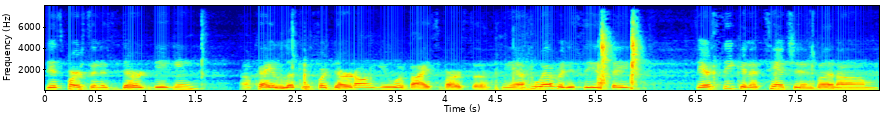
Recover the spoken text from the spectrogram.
This person is dirt digging, okay, looking for dirt on you or vice versa. Yeah, whoever this is, they they're seeking attention, but um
